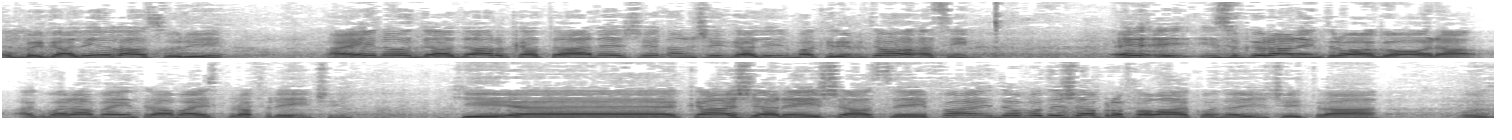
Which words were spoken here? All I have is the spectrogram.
O begalil asuri. Aino de adar katane, shenan shegalil makrim. Então, assim, isso que o Urano entrou agora, a Gemara vai entrar mais para frente, que é Kasha Reisha Seifa, então eu vou deixar para falar quando a gente entrar os,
